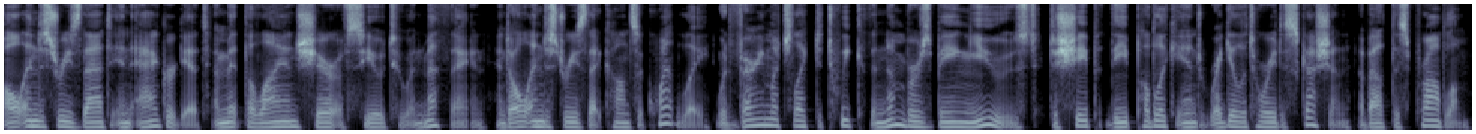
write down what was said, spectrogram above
all industries that, in aggregate, emit the lion's share of CO2 and methane, and all industries that consequently would very much like to tweak the numbers being used to shape the public and regulatory discussion about this problem,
